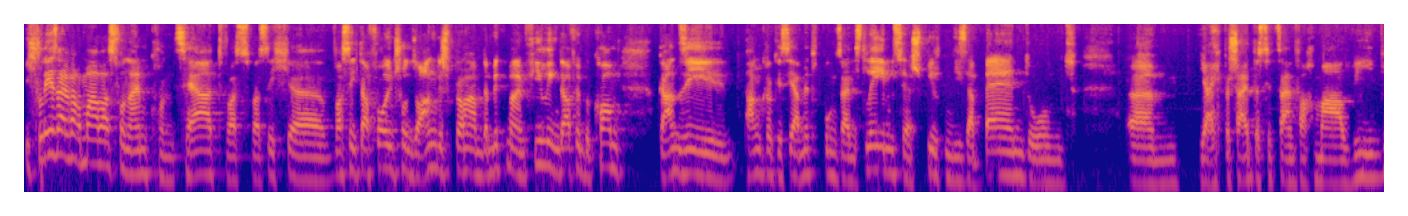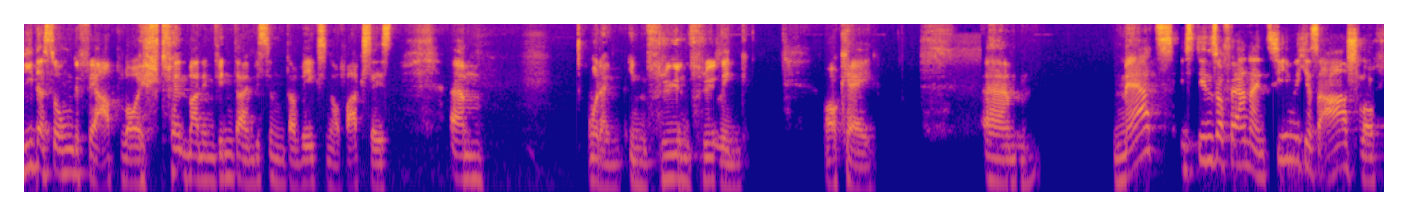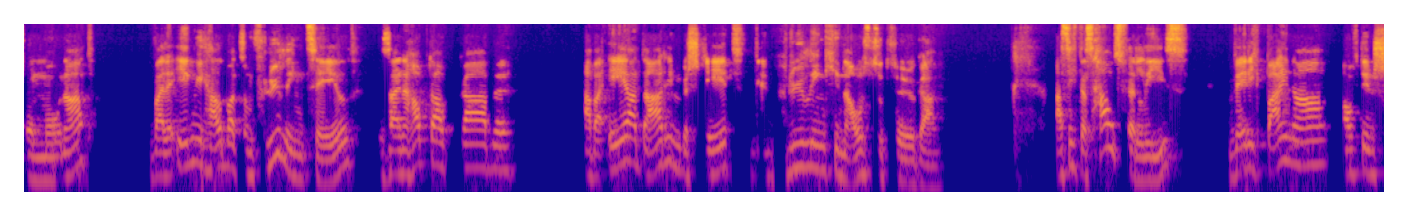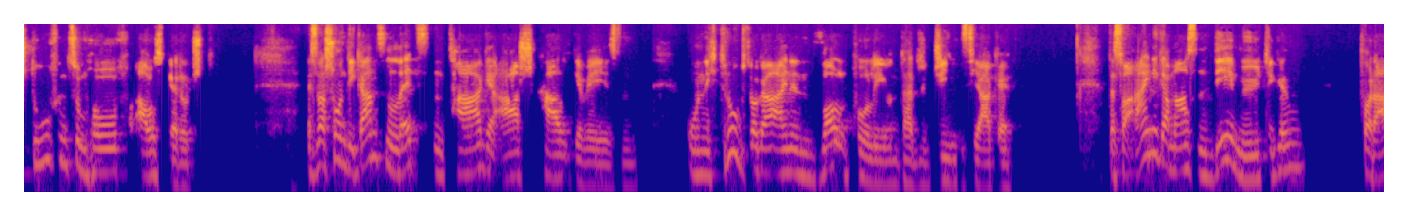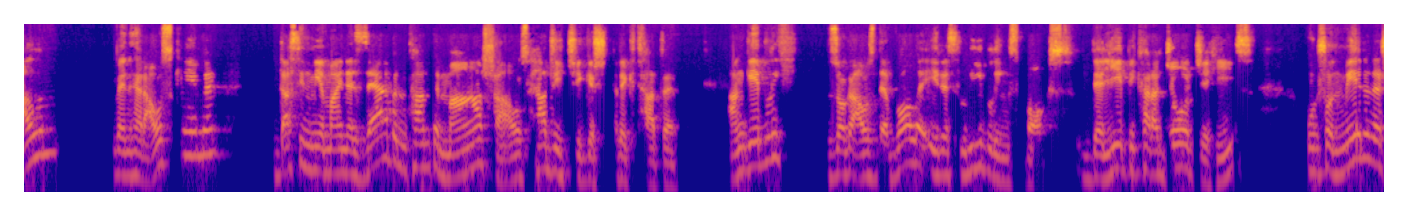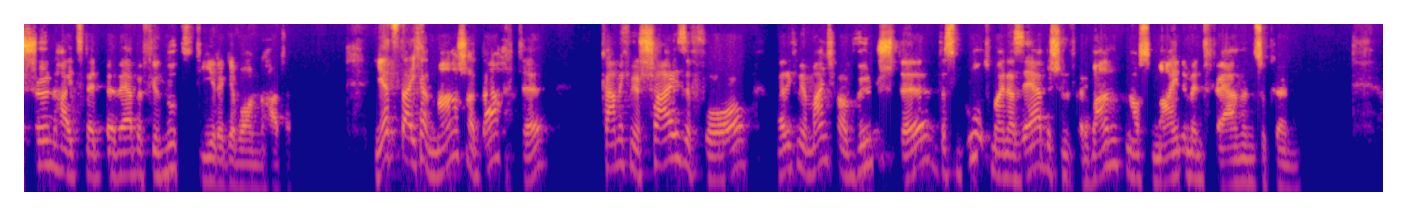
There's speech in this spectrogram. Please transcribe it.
ich lese einfach mal was von einem Konzert, was, was, ich, äh, was ich da vorhin schon so angesprochen habe, damit man ein Feeling dafür bekommt. Gansi, Punkrock ist ja Mittelpunkt seines Lebens, er spielt in dieser Band und ähm, ja, ich beschreibe das jetzt einfach mal, wie, wie das so ungefähr abläuft, wenn man im Winter ein bisschen unterwegs und auf Achse ist. Ähm, oder im, im, frühen Frühling. Okay. Ähm, März ist insofern ein ziemliches Arschloch von Monat weil er irgendwie halber zum Frühling zählt, seine Hauptaufgabe aber eher darin besteht, den Frühling hinauszuzögern. Als ich das Haus verließ, wäre ich beinahe auf den Stufen zum Hof ausgerutscht. Es war schon die ganzen letzten Tage arschkalt gewesen und ich trug sogar einen Wollpulli unter der Jeansjacke. Das war einigermaßen demütigend, vor allem wenn herauskäme, das in mir meine Serbentante Marsha aus Hadjici gestrickt hatte. Angeblich sogar aus der Wolle ihres Lieblingsbox, der Liepi Karagiorgi hieß und schon mehrere Schönheitswettbewerbe für Nutztiere gewonnen hatte. Jetzt, da ich an Marsha dachte, kam ich mir scheiße vor, weil ich mir manchmal wünschte, das Blut meiner serbischen Verwandten aus meinem entfernen zu können.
